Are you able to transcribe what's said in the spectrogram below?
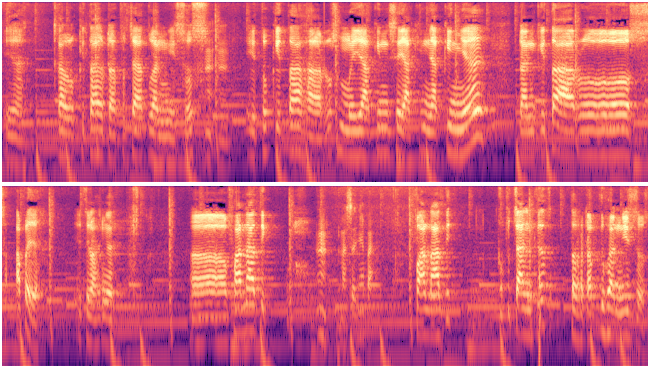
Iya, kalau kita sudah percaya Tuhan Yesus, mm -hmm. Itu kita harus meyakini seyakin yakinnya dan kita harus apa ya istilahnya uh, fanatik. Hmm, maksudnya Pak? Fanatik kepercayaan kita terhadap Tuhan Yesus.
